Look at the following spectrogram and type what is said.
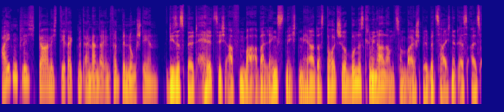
eigentlich gar nicht direkt miteinander in Verbindung stehen. Dieses Bild hält sich offenbar aber längst nicht mehr. Das deutsche Bundeskriminalamt zum Beispiel bezeichnet es als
